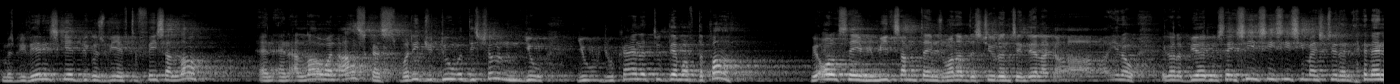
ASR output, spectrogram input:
We must be very scared because we have to face Allah. And, and Allah will ask us, what did you do with these children? You, you, you kind of took them off the path. We all say, we meet sometimes one of the students and they're like, oh, you know, they got a beard and say, see, see, see, see my student. And then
